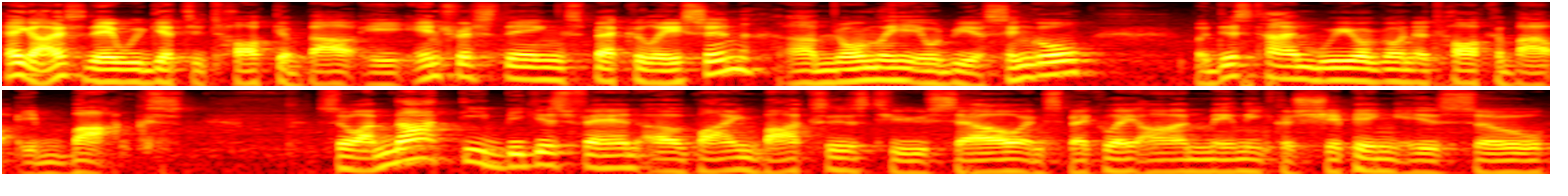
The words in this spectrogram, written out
Hey guys, today we get to talk about a interesting speculation. Um, normally it would be a single, but this time we are going to talk about a box. So I'm not the biggest fan of buying boxes to sell and speculate on, mainly because shipping is so.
